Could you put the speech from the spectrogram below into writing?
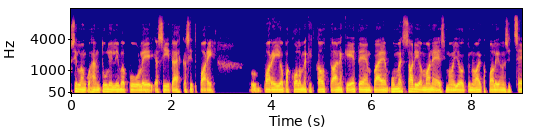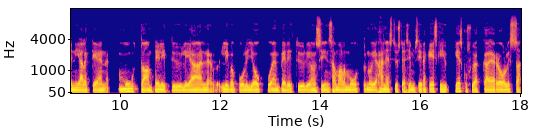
silloin, kun hän tuli Liverpooliin, ja siitä ehkä sitten pari, pari, jopa kolmekin kautta ainakin eteenpäin. Mun mielestä Sadio Mane on joutunut aika paljon sit sen jälkeen muuttaa pelityyliään. Liverpoolin joukkueen pelityyli on siinä samalla muuttunut, ja hänestä just esimerkiksi siinä keski, keskushyökkääjän roolissa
